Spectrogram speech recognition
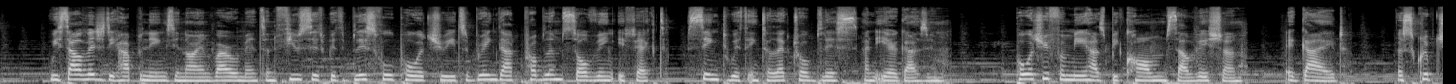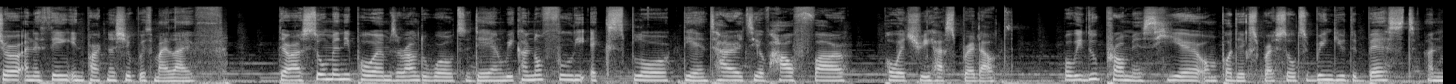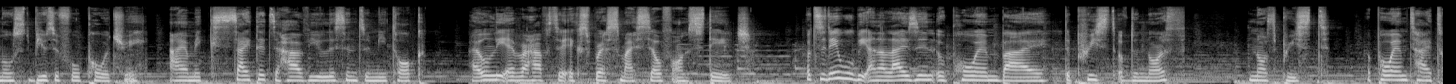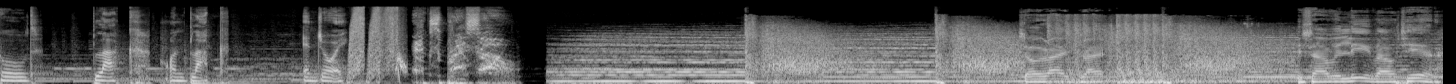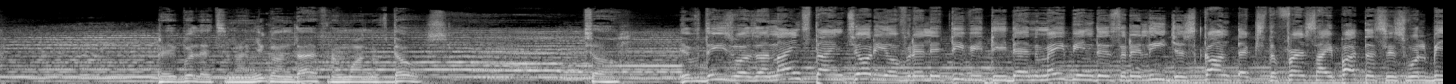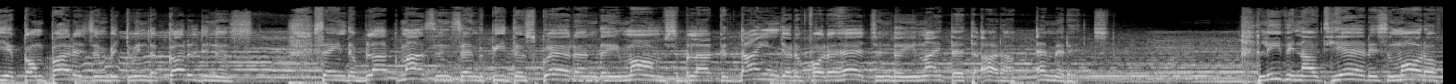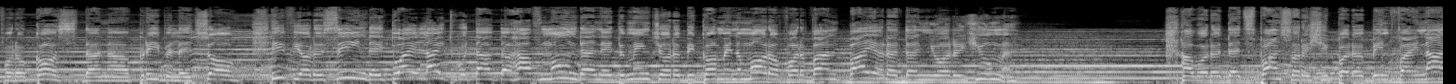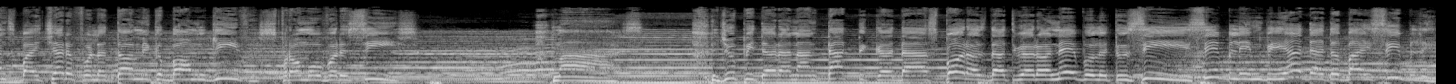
We salvage the happenings in our environment and fuse it with blissful poetry to bring that problem solving effect synced with intellectual bliss and eargasm. Poetry for me has become salvation, a guide, a scripture, and a thing in partnership with my life. There are so many poems around the world today, and we cannot fully explore the entirety of how far poetry has spread out. But we do promise here on Pod Expresso to bring you the best and most beautiful poetry. I am excited to have you listen to me talk. I only ever have to express myself on stage. But today we'll be analyzing a poem by the priest of the North, North Priest, a poem titled Black on Black. Enjoy. It's alright, right? It's how we live out here. Ray bullets, man, you gonna die from one of those. So, if this was an Einstein theory of relativity, then maybe in this religious context, the first hypothesis will be a comparison between the cardinals. Saying the black mass in St. Peter's Square and the Imam's black danger for the heads in the United Arab Emirates. Living out here is more of a cost than a privilege. So, if you're seeing the twilight without the half moon, then it means you're becoming more of a vampire than you're a human. Our dead sponsorship have been financed by cheerful atomic bomb givers from overseas. Mars, Jupiter and Antarctica diasporas that we are unable to see. Sibling beheaded by sibling.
